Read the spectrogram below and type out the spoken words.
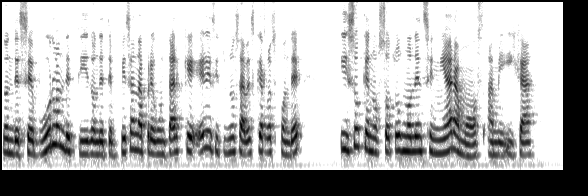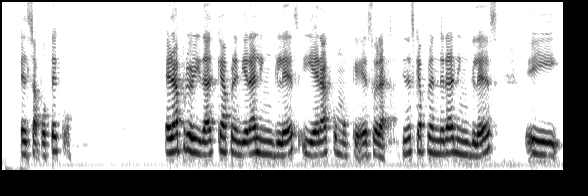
donde se burlan de ti, donde te empiezan a preguntar qué eres y tú no sabes qué responder, hizo que nosotros no le enseñáramos a mi hija el zapoteco. Era prioridad que aprendiera el inglés y era como que eso era, tienes que aprender el inglés y,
